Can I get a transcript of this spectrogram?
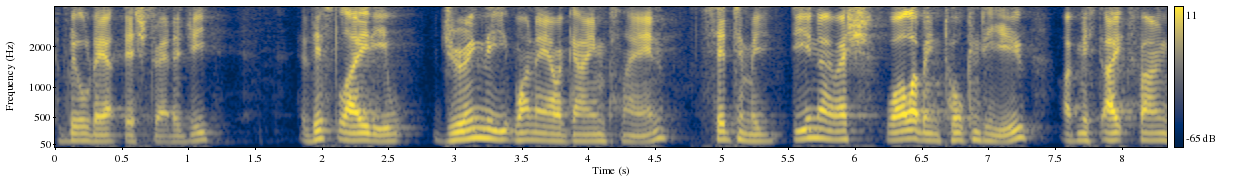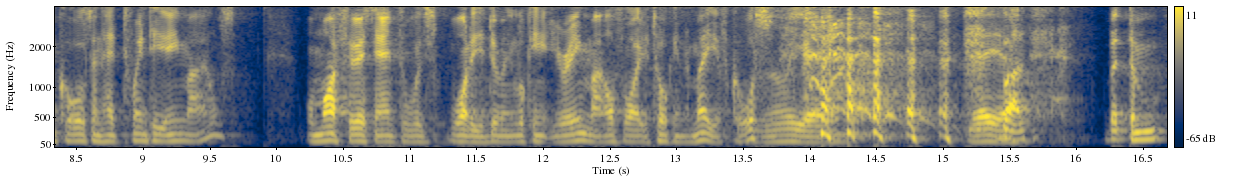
to build out their strategy, this lady, during the one hour game plan, said to me, Do you know, Ash, while I've been talking to you, I've missed eight phone calls and had 20 emails? Well, my first answer was, What are you doing looking at your emails while you're talking to me, of course? Oh, yeah. yeah, yeah. But, but, the,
